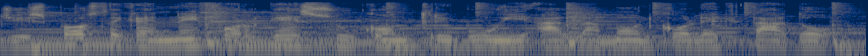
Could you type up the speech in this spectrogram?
Gis poste, cae ne forgesu contribui alla mon collectado.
